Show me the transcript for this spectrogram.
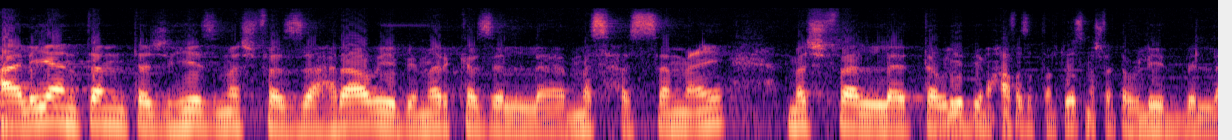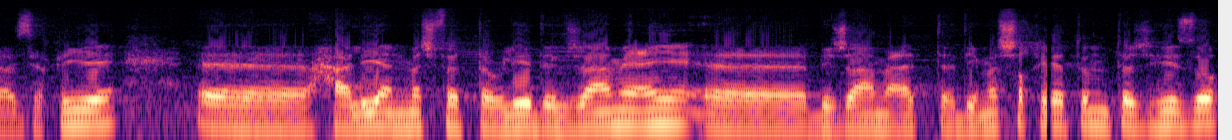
حاليا تم تجهيز مشفى الزهراوي بمركز المسح السمعي مشفى التوليد بمحافظة طنطوس مشفى التوليد باللاذقية آه، حاليا مشفى التوليد الجامعي آه، بجامعة دمشق يتم تجهيزه.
